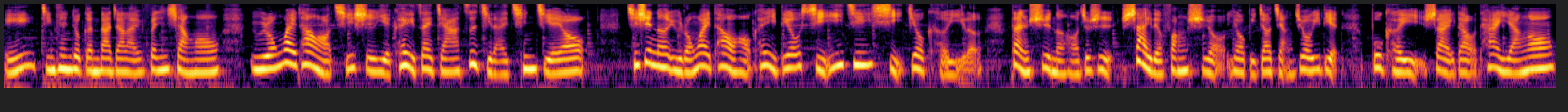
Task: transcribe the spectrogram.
诶，今天就跟大家来分享哦。羽绒外套啊，其实也可以在家自己来清洁哦。其实呢，羽绒外套哈可以丢洗衣机洗就可以了。但是呢，哈就是晒的方式哦要比较讲究一点，不可以晒到太阳哦。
